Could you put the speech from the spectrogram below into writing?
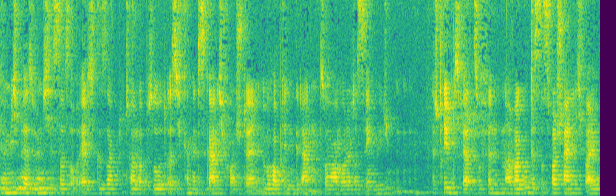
Für mich persönlich ist das auch ehrlich gesagt total absurd. Also ich kann mir das gar nicht vorstellen, überhaupt den Gedanken zu haben oder das irgendwie erstrebenswert zu finden. Aber gut, das ist wahrscheinlich, weil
